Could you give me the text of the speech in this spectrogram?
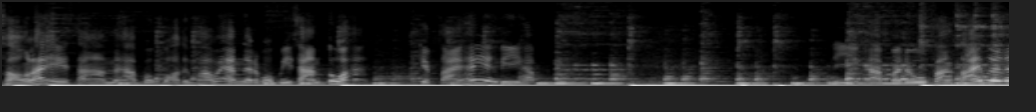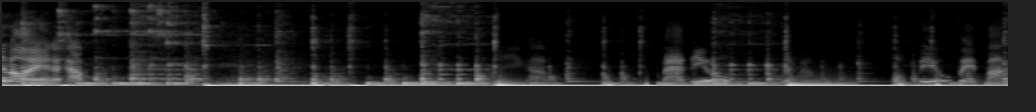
A 2 และ A 3 นะครับบอกบอกถึง power amp ในระบบมี 3 ตัวฮะเก็บสายให้อย่างดีครับ นี่ครับมาดูฝั่งซ้ายมือกันหน่อยนะครับนี่ครับ 8 นิ้วนะครับ6นิ้วเฟดปลั๊ก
